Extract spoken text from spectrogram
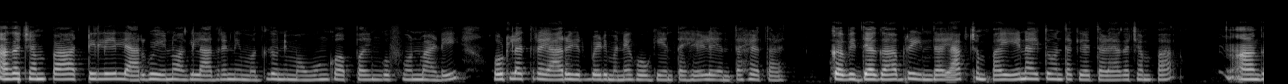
ಆಗ ಚಂಪಾ, ಅಟ್ಟಿಲಿ ಇಲ್ಲಿ ಯಾರಿಗೂ ಏನೂ ಆಗಿಲ್ಲ. ಆದರೆ ನೀವು ಮೊದಲು ನಿಮ್ಮ ಅವ್ವಂಗೋ ಅಪ್ಪ ಹಿಂಗೂ ಫೋನ್ ಮಾಡಿ, ಹೋಟ್ಲ್ ಹತ್ರ ಯಾರೂ ಇರಬೇಡಿ, ಮನೆಗೆ ಹೋಗಿ ಅಂತ ಹೇಳಿ ಅಂತ ಹೇಳ್ತಾಳೆ. ಆಗ ವಿದ್ಯಾ ಗಾಬರಿಯಿಂದ, ಯಾಕೆ ಚಂಪಾ, ಏನಾಯಿತು ಅಂತ ಕೇಳ್ತಾಳೆ. ಆಗ ಚಂಪಾ, ಆಗ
